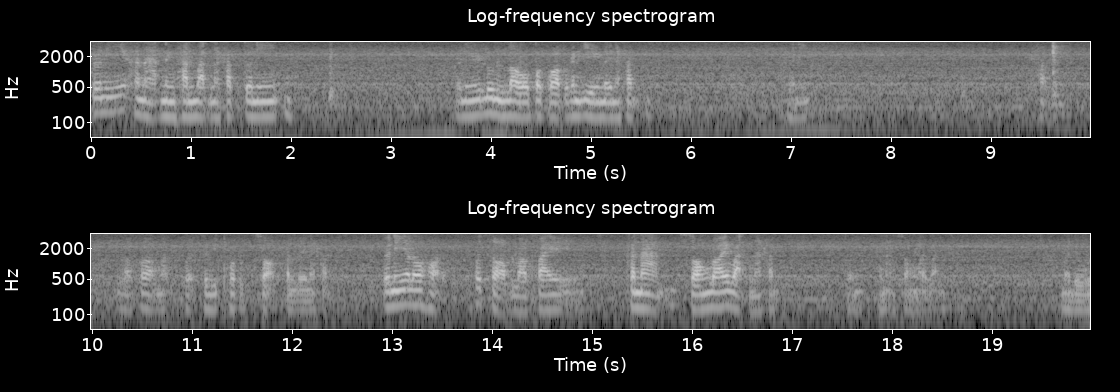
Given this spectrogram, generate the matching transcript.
ตัวนี้ขนาด 1,000 วัตต์นะครับ ตัวนี้ ตัวนี้รุ่นเราประกอบกันเองเลยนะครับตัวนี้ ครับเราก็มาเปิดสวิตช์ทดสอบกันเลยนะครับ ตัวนี้เราหอดทดสอบหลอดไฟขนาด 200 วัตต์นะครับตัวขนาด 200 วัตต์ มาดูใ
